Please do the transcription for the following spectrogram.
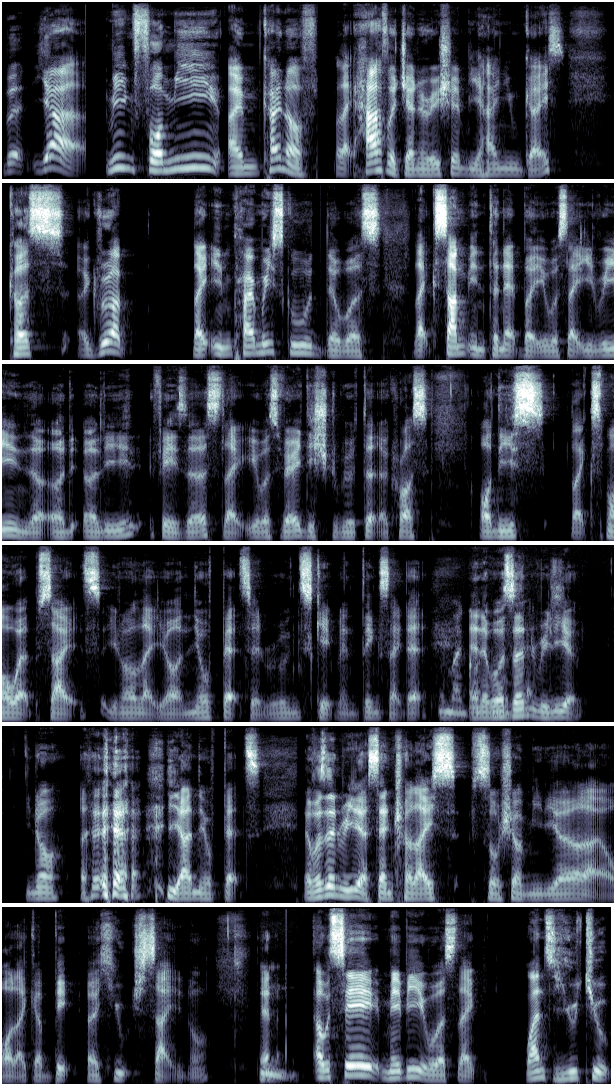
but yeah, I mean for me, I'm kind of like half a generation behind you guys, cause I grew up like in primary school. There was like some internet, but it was like really in the early, early phases. Like it was very distributed across all these like small websites. You know, like your Neopets and RuneScape and things like that. Oh God, and there wasn't Neopets. really a you know yeah Neopets. There wasn't really a centralized social media like, or like a big a huge site. You know. and Mm. I would say maybe it was like once YouTube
